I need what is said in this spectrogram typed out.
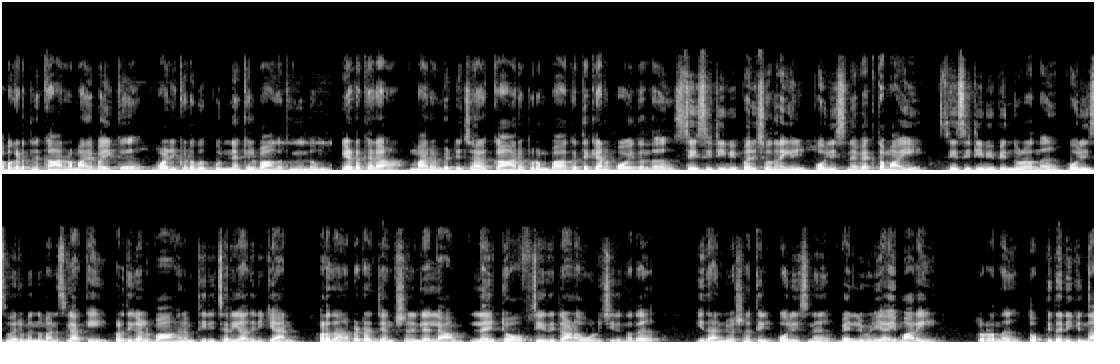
അപകടത്തിന് കാരണമായ ബൈക്ക് വഴിക്കടവ് പുന്നക്കൽ ഭാഗത്തു നിന്നും എടക്കര മരം വെട്ടിച്ചാൽ കാരപ്പുറം ഭാഗത്തേക്കാണ് പോയതെന്ന് സി സി ടി വി പരിശോധനയിൽ പോലീസിന് വ്യക്തമായി. സി സി ടി വി പിന്തുടർന്ന് പോലീസ് വരുമെന്ന് മനസ്സിലാക്കി പ്രതികൾ വാഹനം തിരിച്ചറിയാതിരിക്കാൻ പ്രധാനപ്പെട്ട ജംഗ്ഷനിലെല്ലാം ലൈറ്റ് ഓഫ് ചെയ്തിട്ടാണ് ഓടിച്ചിരുന്നത്. ഇത് അന്വേഷണത്തിൽ പോലീസിന് വെല്ലുവിളിയായി മാറി. തുടർന്ന് തൊപ്പിധരിക്കുന്ന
